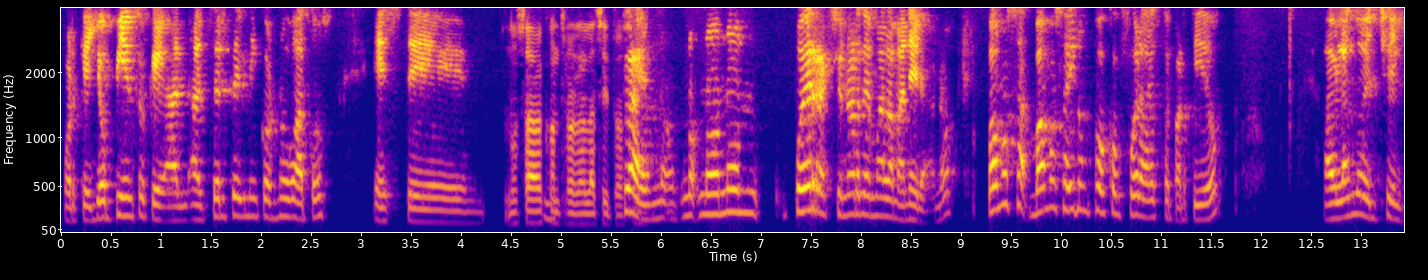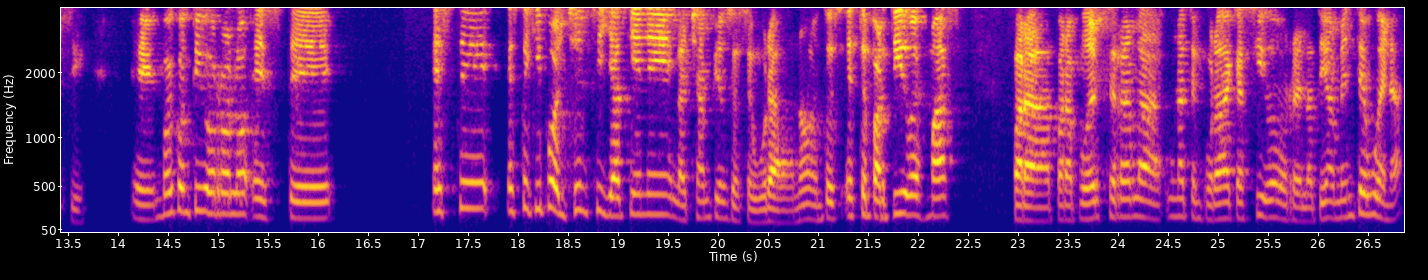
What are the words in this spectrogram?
Porque yo pienso que al, al ser técnicos novatos, este, no saben controlar la situación. Claro, no, no, no, no puede reaccionar de mala manera, ¿no? Vamos a, vamos a ir un poco fuera de este partido, hablando del Chelsea. Eh, voy contigo, Rolo. Este, este, este equipo del Chelsea ya tiene la Champions asegurada, ¿no? Entonces, este partido es más para, para poder cerrar la, una temporada que ha sido relativamente buena,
